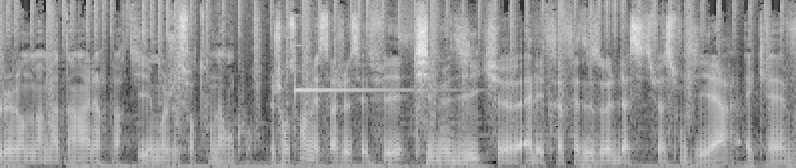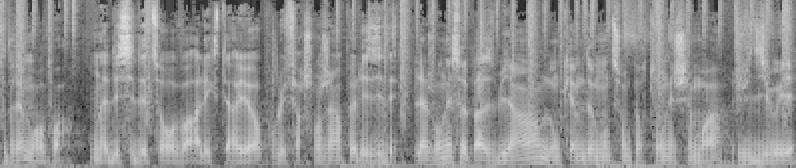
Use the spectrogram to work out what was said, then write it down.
Le lendemain matin, elle est repartie et moi, je suis retourné en cours. Je reçois un message de cette fille qui me dit qu'elle est très très désolée de la situation d'hier et qu'elle voudrait me revoir. On a décidé de se revoir à l'extérieur pour lui faire changer un peu les idées. La journée se passe bien, donc elle me demande si on peut retourner chez moi. Je lui dis oui.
